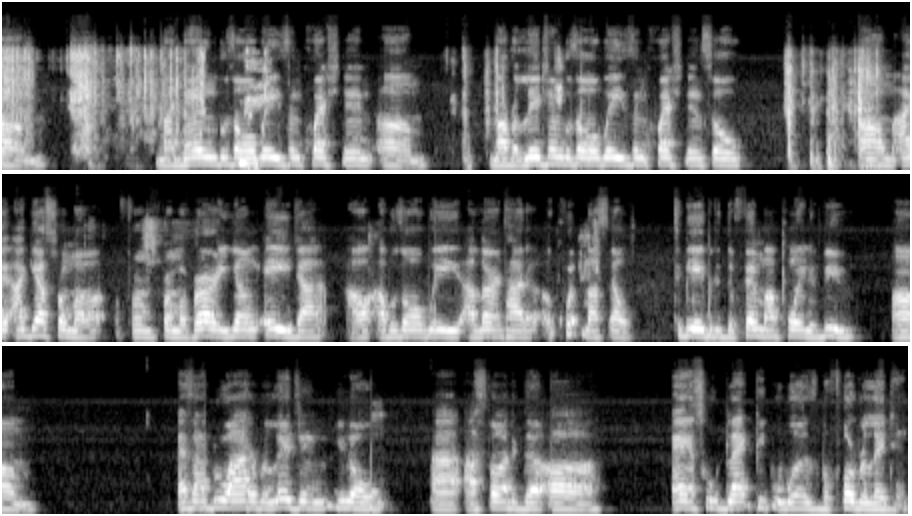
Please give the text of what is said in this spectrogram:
Um, my name was always in question. Um, my religion was always in question. So um, I, I guess from a from from a very young age, I, I I was always I learned how to equip myself to be able to defend my point of view. Um, as I grew out of religion, you know, I, I started to uh, ask who black people was before religion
